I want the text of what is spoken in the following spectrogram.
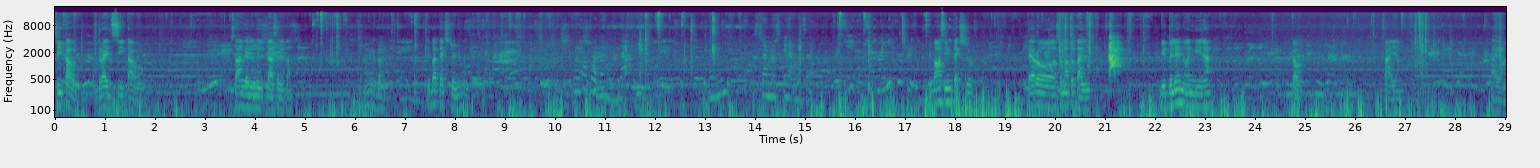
Sitaw. Dried sitaw. Saan ganun ulit lasa nito? Ay, iba. Iba texture niya man. Ba? Hmm. Siya mas pinakamasarap. Iba kasi yung texture. Pero sa matotal, bibilin o hindi na? Ikaw. Sayang. Sayang.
